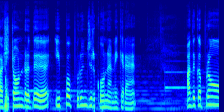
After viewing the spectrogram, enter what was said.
கஷ்டன்றது இப்போ புரிஞ்சிருக்கும்னு நினைக்கிறேன். அதுக்கப்புறம்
